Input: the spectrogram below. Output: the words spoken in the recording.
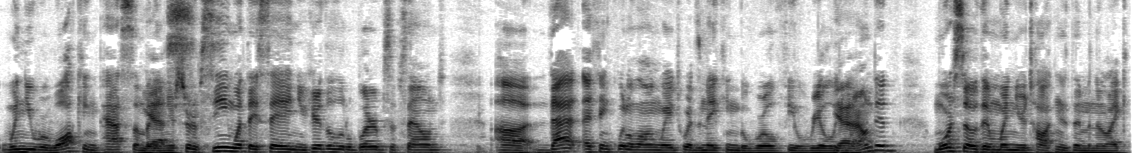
when you were walking past somebody and you're sort of seeing what they say and you hear the little blurbs of sound. Uh, that I think went a long way towards making the world feel real and grounded. More so than when you're talking to them and they're like,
